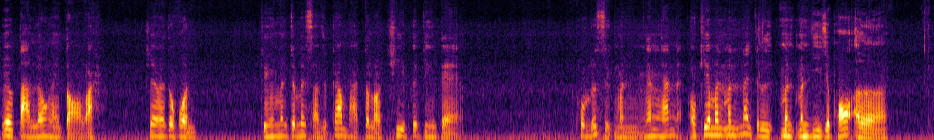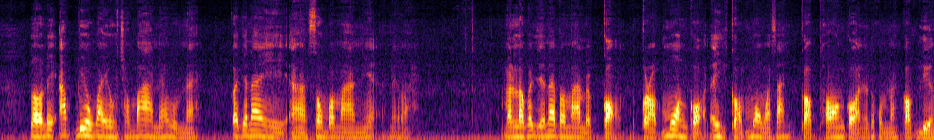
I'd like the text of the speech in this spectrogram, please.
เวลตันแล้วไงต่อวะใช่ไหมทุกคน ถึงมันจะเป็นสามสิบเก้าบาทตลอดชีพก็จริงแต่ ผมรู้สึกมันงั้นๆอะโอเคมันมันน่าจะมันมันดีเฉพาะเออเราได้อัพเวลไวของชาวบ้านนะผมนะ ก็จะได้อ่าทรงประมาณเนี้ยนะวะมันเราก็จะได้ประมาณแบบกรอบกรอบม่วงก่อน เอ้ยกรอบม่วงมาสั้นกรอบทองก่อนนะทุกคนนะกรอบเหลือง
